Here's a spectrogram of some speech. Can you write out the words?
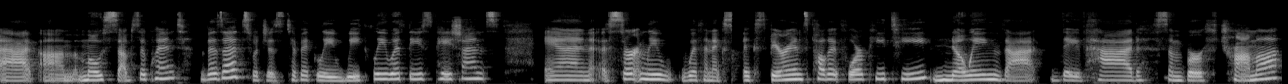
at um, most subsequent visits, which is typically weekly with these patients. And certainly with an ex- experienced pelvic floor PT, knowing that they've had some birth trauma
